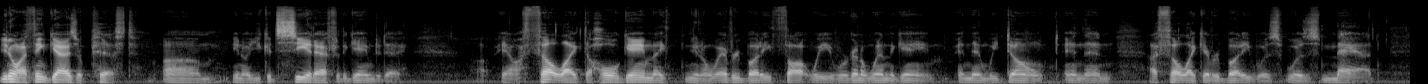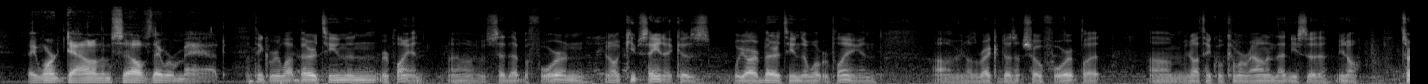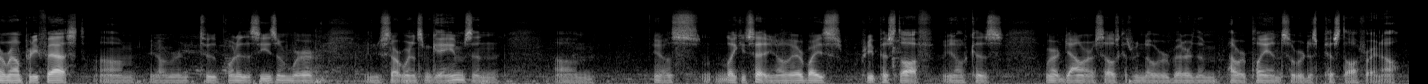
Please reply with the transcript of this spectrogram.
You know, I think guys are pissed. Um, you know, you could see it after the game today. Uh, you know, I felt like the whole game, they, you know, everybody thought we were going to win the game, and then we don't. And then I felt like everybody was was mad. They weren't down on themselves; they were mad. I think we're a lot better team than we're playing. I've said that before, and you know, I keep saying it because we are a better team than what we're playing. And um, you know, the record doesn't show for it, but um, you know, I think we'll come around, and that needs to, you know, turn around pretty fast. Um, you know, we're to the point of the season where to start winning some games, and um, you know, like you said, you know, everybody's pretty pissed off, you know, because we aren't down on ourselves because we know we're better than how we're playing, so we're just pissed off right now.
